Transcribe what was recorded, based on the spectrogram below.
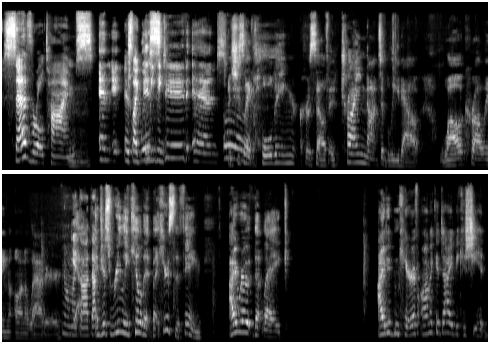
Several times. and it It's, like, twisted bleeding. and And she's like holding herself and trying not to bleed out while crawling on a ladder. Oh my Yeah. god, that and just really killed it. But here's the thing. I wrote that like I didn't care if Annika died because she had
